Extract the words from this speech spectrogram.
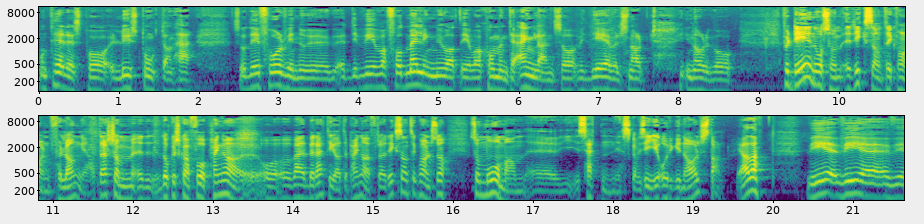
monteres på lyspunktene her. Så det får vi nå. Vi har fått melding nå at de var kommet til England, så de er vel snart i Norge òg. For det er noe som Riksantikvaren forlanger. At dersom dere skal få penger og være berettiget til penger fra Riksantikvaren, så, så må man eh, sette den skal vi si, i originalstand. Ja da. Vi, vi, vi,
